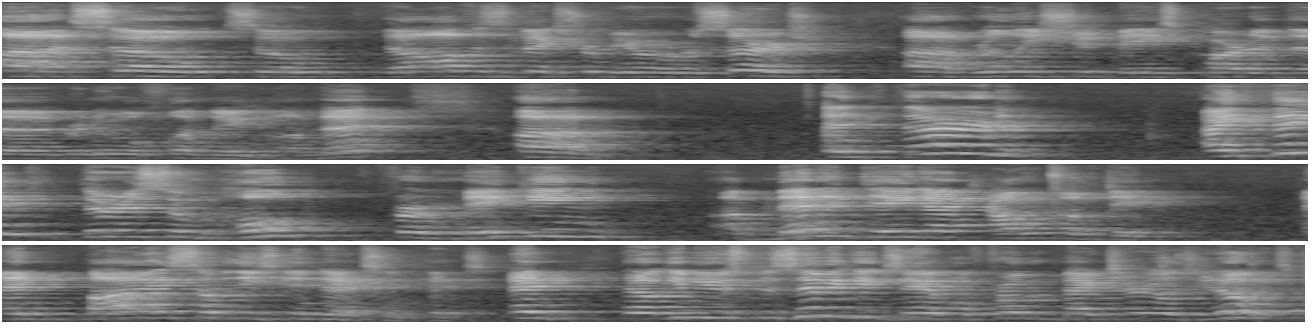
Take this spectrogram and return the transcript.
Uh, so, so the Office of Extramural Research uh, really should base part of the renewal funding on that. Um, and third, I think there is some hope for making metadata out of data and by some of these indexing things. And, and I'll give you a specific example from bacterial genomics.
